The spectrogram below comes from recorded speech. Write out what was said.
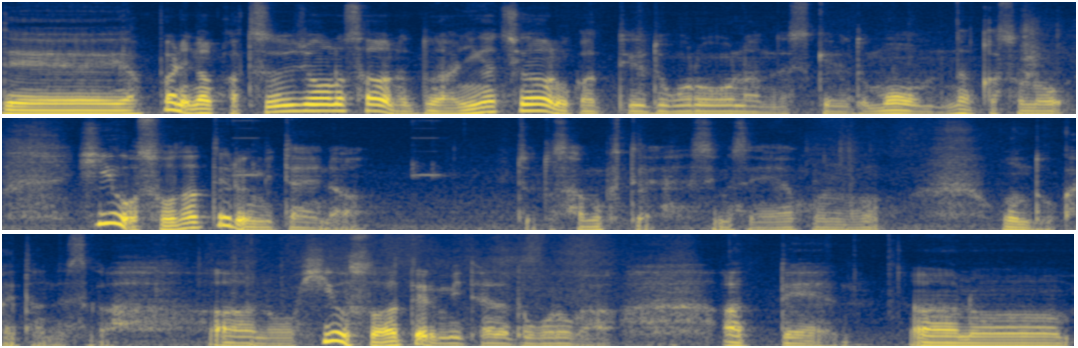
でやっぱりなんか通常のサウナと何が違うのかっていうところなんですけれどもなんかその火を育てるみたいなちょっと寒くてすいませんエアコンの温度を変えたんですがあの火を育てるみたいなところがあってあの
